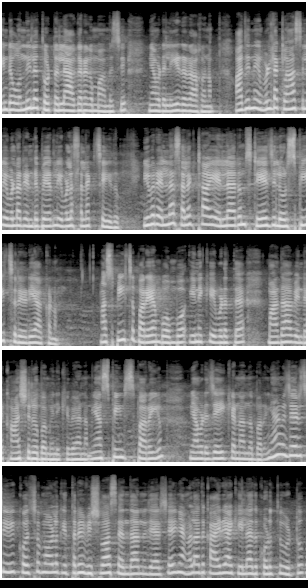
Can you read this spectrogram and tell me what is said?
എന്റെ ഒന്നിലെ തൊട്ടല്ല ആഗ്രഹം മാമിച്ച് ഞാൻ അവിടെ ലീഡറാകണം അതിന് ഇവളുടെ ക്ലാസ്സിൽ ഇവളുടെ രണ്ട് പേരിൽ ഇവളെ സെലക്ട് ചെയ്തു. ഇവരെല്ലാം സെലക്റ്റായ എല്ലാവരും സ്റ്റേജിൽ ഒരു സ്പീച്ച് റെഡിയാക്കണം ആ സ്പീച്ച് പറയാൻ പോകുമ്പോൾ എനിക്ക് ഇവിടുത്തെ മാതാവിന്റെ കാശുരൂപം എനിക്ക് വേണം. ഞാൻ സ്പീച്ച് പറയും ഞാൻ അവിടെ ജയിക്കണമെന്ന് പറഞ്ഞു ഞാൻ വിചാരിച്ചു ഈ കൊച്ചുമോൾക്ക് ഇത്രയും വിശ്വാസം എന്താണെന്ന് വിചാരിച്ചു ഞങ്ങളത് കാര്യമാക്കിയില്ല അത് കൊടുത്തു വിട്ടു.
